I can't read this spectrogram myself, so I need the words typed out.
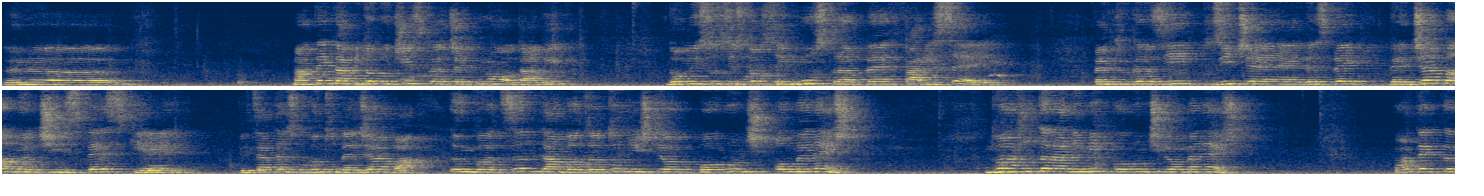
în uh, Matei, capitolul 15 cu 9, David, Domnul Iisus Hristos îi mustră pe farisei pentru că zi, zice despre ei, degeaba mă cinstesc ei, fiți atenți cuvântul degeaba, învățând ca învățături niște porunci omenești. Nu ajută la nimic poruncile omenești. Poate că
